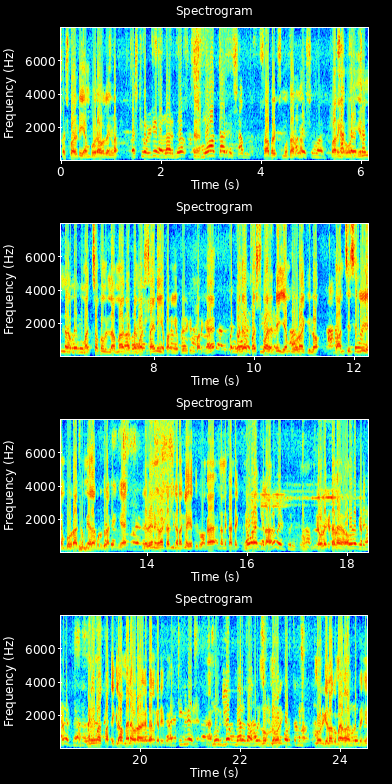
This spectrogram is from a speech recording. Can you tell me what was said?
ஃபர்ஸ்ட் குவாலிட்டி எண்பது ரூபா வருதுங்களா? ஃபர்ஸ்ட் குவாலிட்டி நல்லா இருக்கும் ஸ்மூத்தா இருக்கும் சாப்பிடுறது சாப்பாடு ஸ்மூத்தா இருக்கும் பாருங்க எந்த. மச்சமும் இல்லாம கரெக்டாக ஷைனிங் பாருங்க எப்படி இருக்குன்னு பாருங்க. இதே ஃபர்ஸ்ட் குவாலிட்டி எண்பது ரூபா கிலோ. இந்த அஞ்சு சென்ட்ல எண்பது ரூபா கம்மியா தான் கொடுக்குறாங்க இங்க. இல்ல வேணுங்களா டன் கணக்குல ஏத்திடுவாங்க. என்னன்னு கான்டாக்ட் பண்ணி வாங்கிக்கலாம். எவ்வளவு கேட்டாலும் கிடைக்கும். மினிமம் பத்து கிலோ மேல எவ்வளவு கேட்டாலும் கிடைக்கும். நூறு கிலோக்கு மேல தான் கொடுப்பீங்க.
